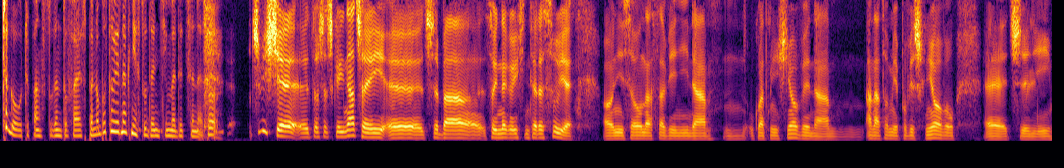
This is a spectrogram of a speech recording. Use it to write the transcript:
Czego uczy pan studentów ASP? No bo to jednak nie studenci medycyny. To... Oczywiście e, troszeczkę inaczej trzeba, co innego ich interesuje. Oni są nastawieni na mm, układ mięśniowy, na anatomię powierzchniową, czyli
